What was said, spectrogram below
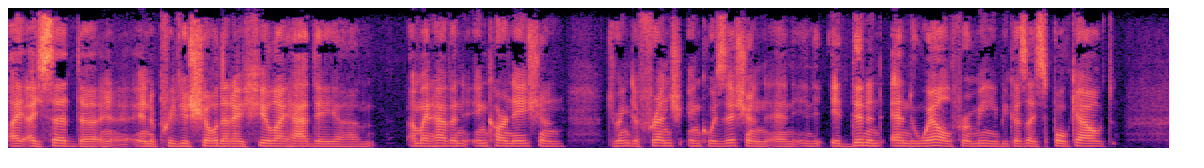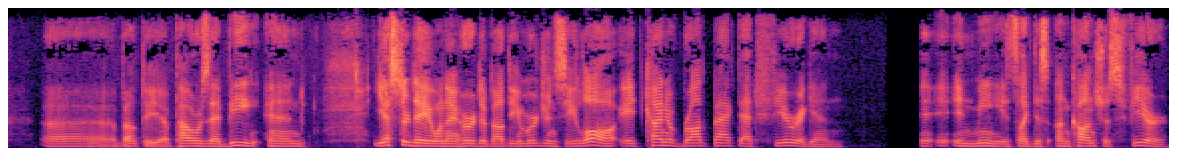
I, I said uh, in, in a previous show that I feel I had a, um, I might have an incarnation during the French Inquisition, and it, it didn't end well for me because I spoke out uh, about the uh, powers that be. And yesterday, when I heard about the emergency law, it kind of brought back that fear again in, in me. It's like this unconscious fear.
